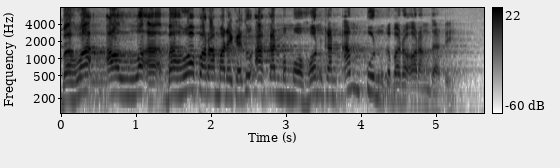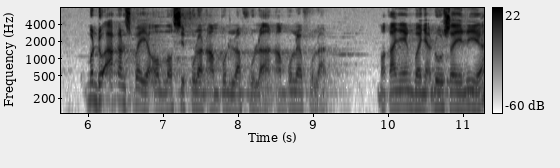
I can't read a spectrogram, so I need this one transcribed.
bahwa Allah bahwa para malaikat itu akan memohonkan ampun kepada orang tadi. Mendoakan supaya ya Allah si fulan ampunilah fulan, ampunilah fulan. Makanya yang banyak dosa ini ya,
